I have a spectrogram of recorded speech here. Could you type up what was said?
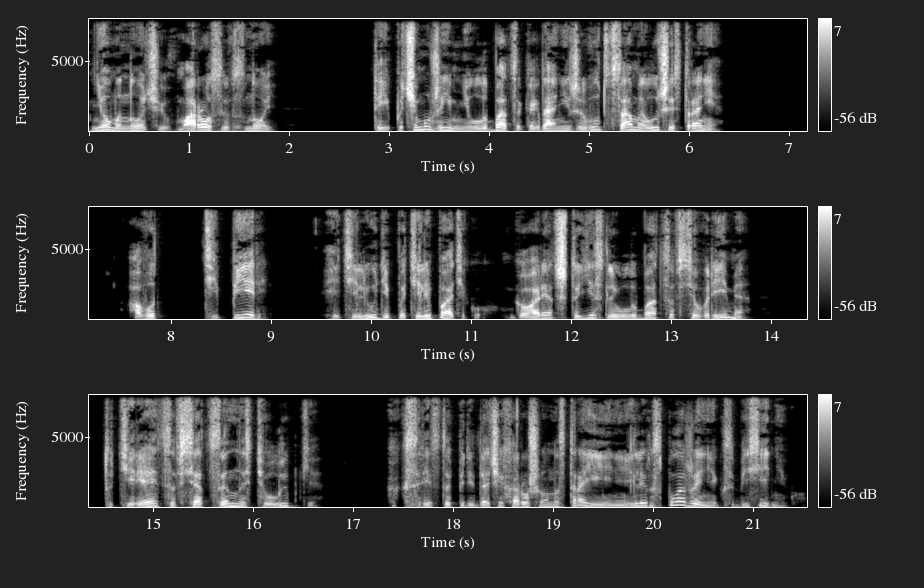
днем и ночью, в мороз и в зной. Да и почему же им не улыбаться, когда они живут в самой лучшей стране? А вот теперь эти люди по телепатику говорят, что если улыбаться все время, то теряется вся ценность улыбки, как средство передачи хорошего настроения или расположения к собеседнику.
